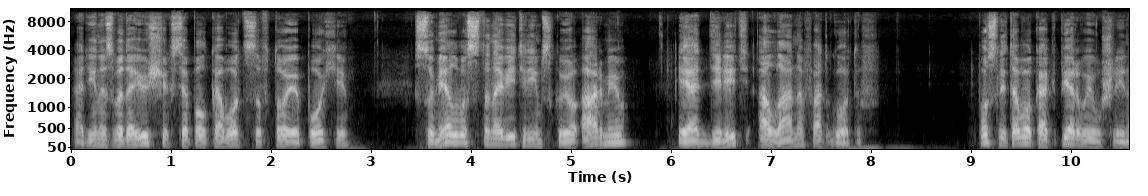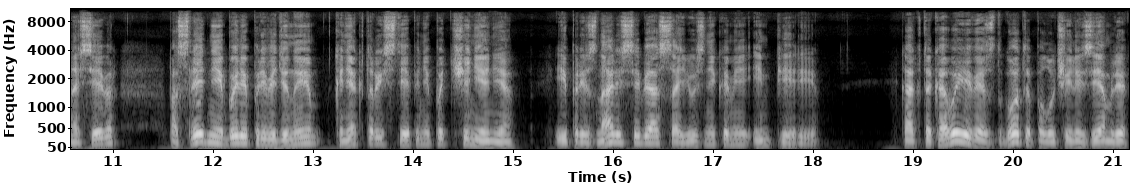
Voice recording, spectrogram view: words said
один из выдающихся полководцев той эпохи, сумел восстановить римскую армию и отделить аланов от готов. После того, как первые ушли на север, последние были приведены к некоторой степени подчинения и признали себя союзниками империи. Как таковые вестготы получили земли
